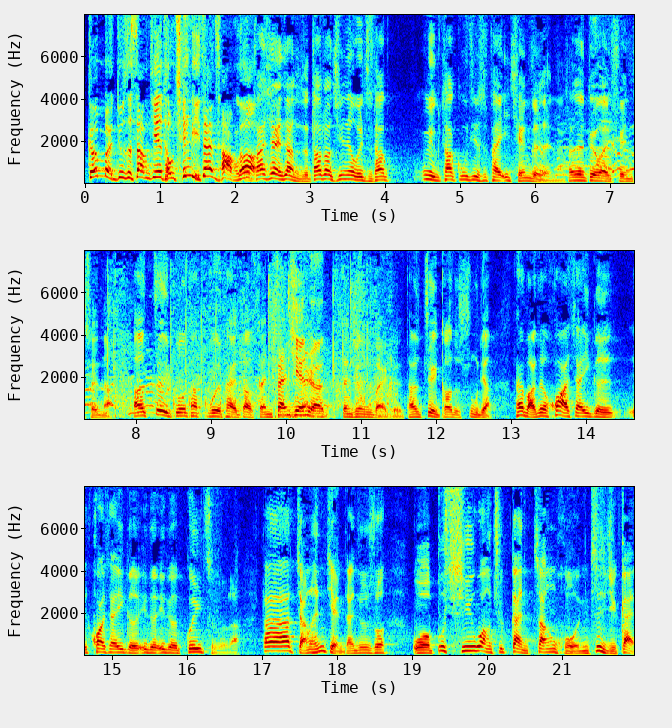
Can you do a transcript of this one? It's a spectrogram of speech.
根本就是上街头清理战场了。他现在这样子，他到今天为止，他预他估计是派一千个人啊，他在对外宣称啊，他最多他不会派到三千三千人，三千五百个，他是最高的数量。他要把这个画下一个画下一个一个一个规则了。大家讲的很简单，就是说。我不希望去干脏活，你自己干。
